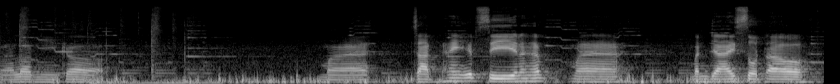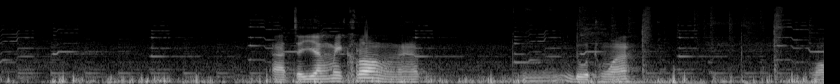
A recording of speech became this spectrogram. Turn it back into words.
มารอบนี้ก็ มาจัดให้ FC นะครับ มาบรรยายสดเอา อาจจะยังไม่คล่องนะครับ ดูดหัว หัว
